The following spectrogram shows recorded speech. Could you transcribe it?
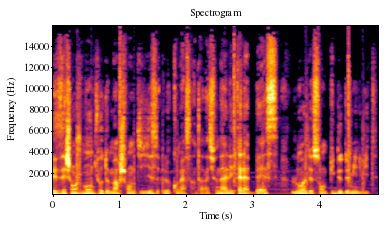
les échanges mondiaux de marchandises, le commerce international est à la baisse, loin de son pic de 2008.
